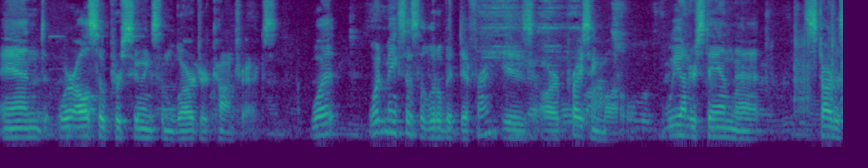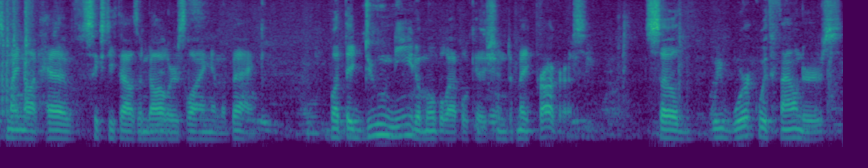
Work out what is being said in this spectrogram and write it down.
and we're also pursuing some larger contracts. What what makes us a little bit different is our pricing model. We understand that startups might not have sixty thousand dollars lying in the bank, but they do need a mobile application to make progress. So we work with founders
